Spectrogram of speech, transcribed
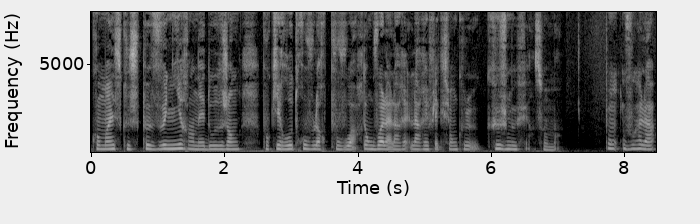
comment est-ce que je peux venir en aide aux gens pour qu'ils retrouvent leur pouvoir. Donc voilà la, la réflexion que, que je me fais en ce moment. Bon, voilà,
